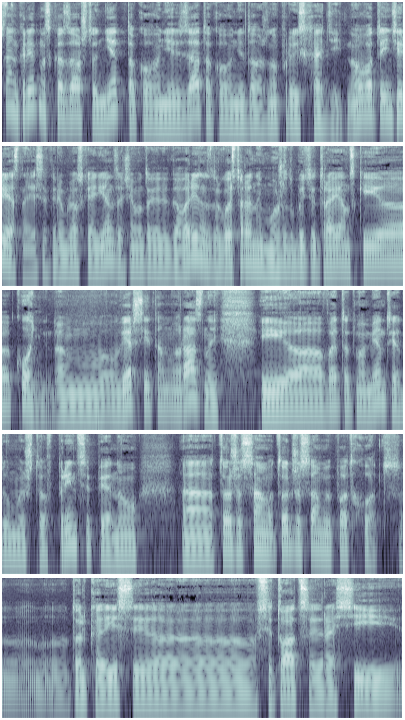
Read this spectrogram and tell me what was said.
конкретно сказал, что нет, такого нельзя, такого не должно происходить. Но вот интересно, если кремлевский агент, зачем это говорит, но с другой стороны, может быть и троянский э, конь. Там версии там разные. И э, в этот момент я думаю, что в принципе, ну, э, то же самое, тот же самый подход. Только если в ситуации России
